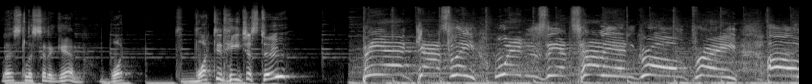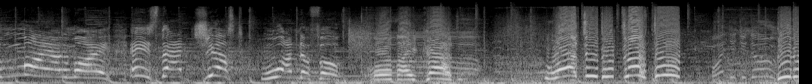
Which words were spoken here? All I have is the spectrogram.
Let's listen again. What what did he just do? Pierre Gasly wins the Italian Grand Prix. Oh my, oh my, is that just wonderful? Oh my god! What did you just do? What did you do? You do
